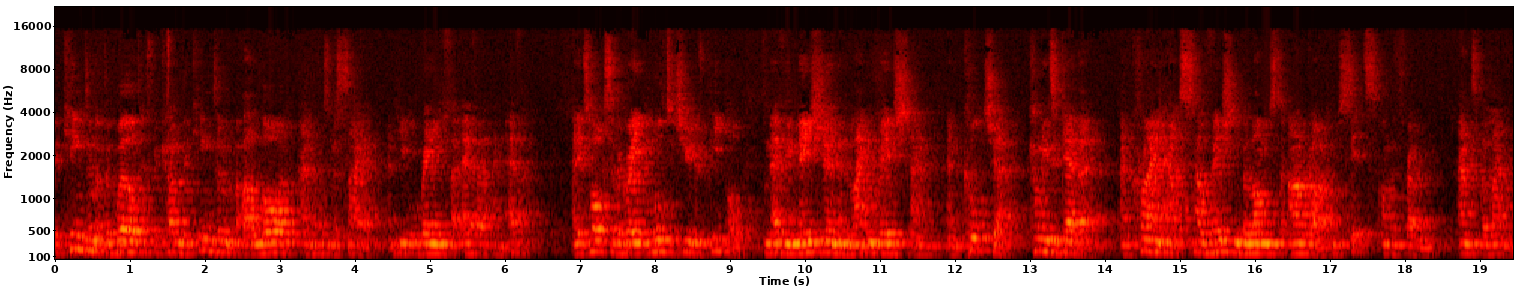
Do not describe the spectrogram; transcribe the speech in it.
The kingdom of the world has become the kingdom of our Lord and of his Messiah, and he will reign forever and ever. And it talks of a great multitude of people from every nation and language and, and culture coming together and crying out, Salvation belongs to our God who sits on the throne and to the Lamb.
